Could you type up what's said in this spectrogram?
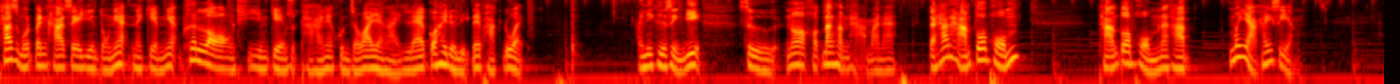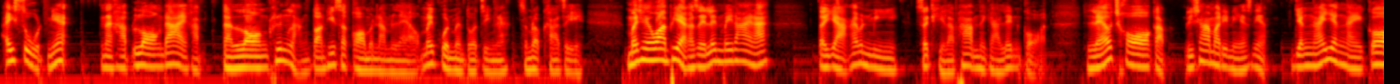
ถ้าสมมติเป็นคาเซยืนตรงเนี้ยในเกมเนี้ยเพื่อลองทีมเกมสุดท้ายเนี่ยคุณจะว่ายังไง แล้วก็ให้เดลิกได้พักด้วย อันนี้คือสิ่งที่สื่อนอกเขาตั้งคำถามมานะ แต่ถ้าถามตัวผม ถามตัวผมนะครับ ไม่อยากให้เสี่ยง ไอ้สูตรเนี้ยนะครับลองได้ครับ แต่ลองครึ่งหลังตอนที่สกอร์มันนำแล้ว ไม่ควรเป็นตัวจริงนะสำหรับคาเซไม่ใช่ว่าพี่อยากคาเซเล่นไม่ได้นะ แต่อยากให้มันมีเสถียรภาพในการเล่นก่อน แล้วชอกับริชามาร์ติเนสเนี่ยยังไงยังไงก็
